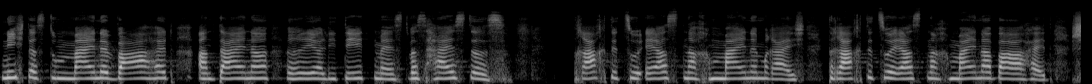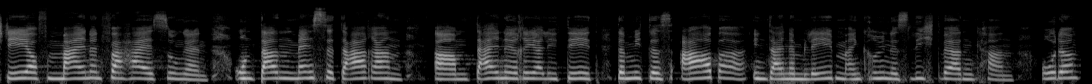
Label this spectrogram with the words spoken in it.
Nicht, dass du meine Wahrheit an deiner Realität messt. Was heißt das? Trachte zuerst nach meinem Reich, trachte zuerst nach meiner Wahrheit, stehe auf meinen Verheißungen und dann messe daran ähm, deine Realität, damit das Aber in deinem Leben ein grünes Licht werden kann. Oder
